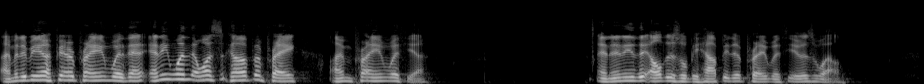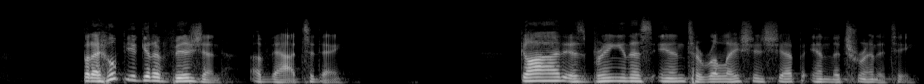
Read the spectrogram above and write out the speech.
I'm going to be up here praying with anyone that wants to come up and pray. I'm praying with you. And any of the elders will be happy to pray with you as well. But I hope you get a vision of that today. God is bringing us into relationship in the Trinity,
